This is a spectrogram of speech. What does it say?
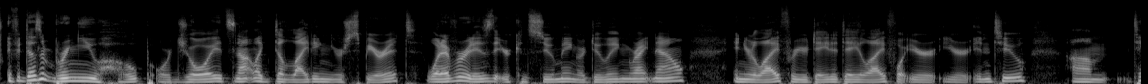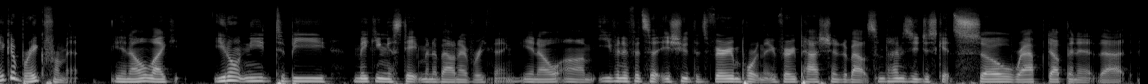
if it doesn't bring you hope or joy it's not like delighting your spirit. Whatever it is that you're consuming or doing right now in your life or your day-to-day life what you're you're into um, take a break from it you know like you don't need to be making a statement about everything you know um, even if it's an issue that's very important that you're very passionate about sometimes you just get so wrapped up in it that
